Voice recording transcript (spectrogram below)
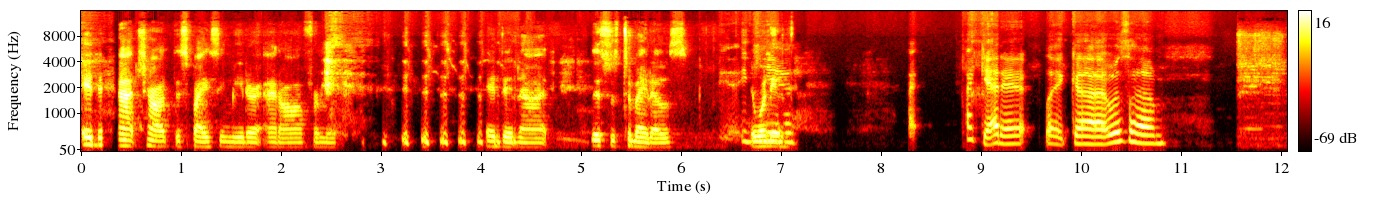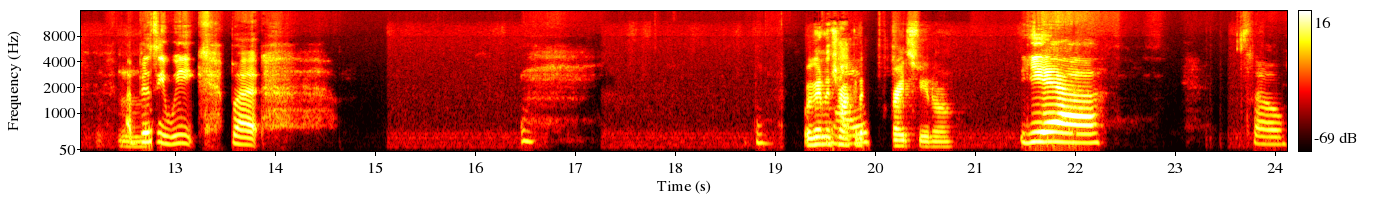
It did not chart the spicy meter at all for me. It did not. This was tomatoes. It wasn't even- I, I get it. Like uh, it was um a Mm. busy week, but We're gonna chalk it Why? up to Bryce's funeral. yeah. So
